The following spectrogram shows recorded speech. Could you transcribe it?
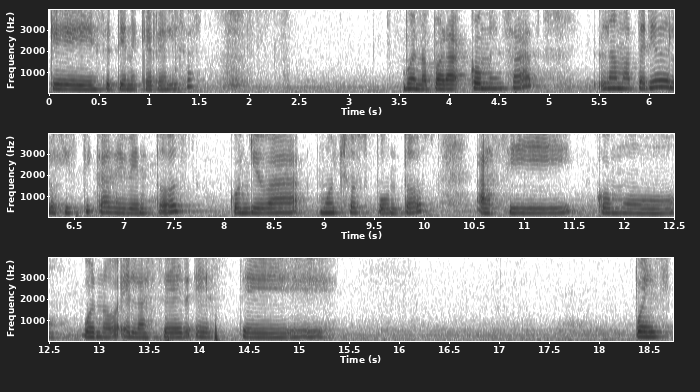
que se tiene que realizar. Bueno, para comenzar, la materia de logística de eventos conlleva muchos puntos, así como, bueno, el hacer este, pues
